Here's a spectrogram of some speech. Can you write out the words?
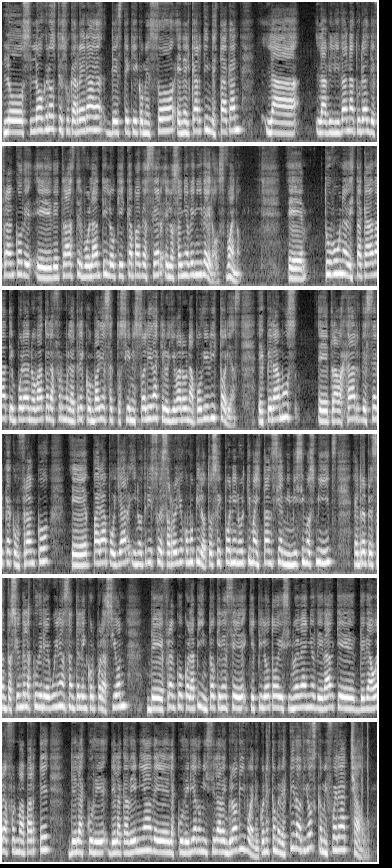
Los logros de su carrera desde que comenzó en el karting destacan la, habilidad natural de Franco eh, detrás del volante y lo que es capaz de hacer en los años venideros. Bueno, eh, tuvo una destacada temporada de novato en la Fórmula 3 con varias actuaciones sólidas que lo llevaron a podio y victorias. Esperamos eh, trabajar de cerca con Franco eh, para apoyar y nutrir su desarrollo como piloto. Se pone en última instancia el mismísimo Smith en representación de la escudería Williams ante la incorporación de Franco Colapinto, quien es, eh, que es piloto de 19 años de edad que desde ahora forma parte de la, de la academia de la escudería domiciliada en Grove. Y con esto me despido. Adiós, que me fuera. Chao.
